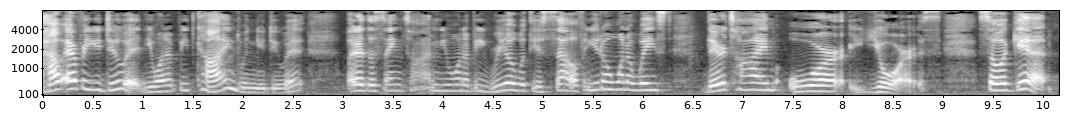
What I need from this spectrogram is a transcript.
However, you do it, you want to be kind when you do it, but at the same time, you want to be real with yourself and you don't want to waste their time or yours. So, again,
